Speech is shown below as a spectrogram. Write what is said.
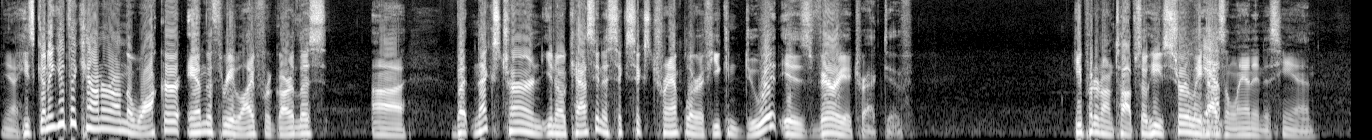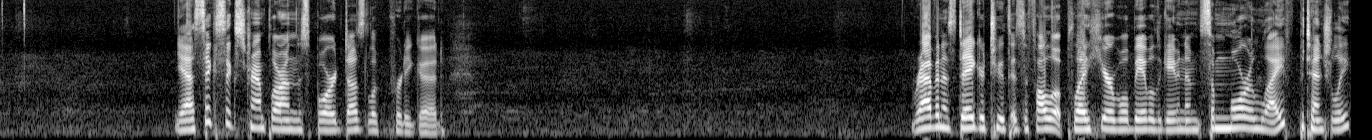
Yeah, he's going to get the counter on the Walker and the three life regardless. Uh, but next turn, you know, casting a six six trampler, if you can do it, is very attractive. He put it on top, so he surely Yeah. has a land in his hand. Yeah, six six trampler on this board does look pretty good. Ravenous Daggertooth is a follow-up play here. We'll be able to gain him some more life potentially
